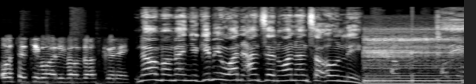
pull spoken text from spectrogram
or 31 if I'm not correct. No, my man, you give me one answer and one answer only. Okay,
